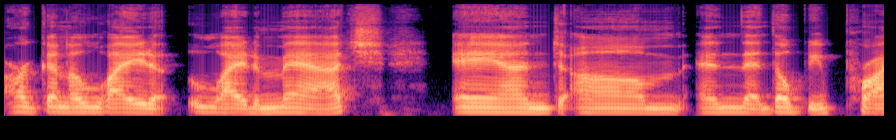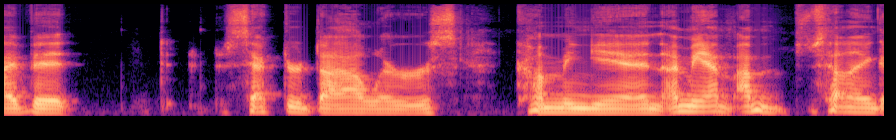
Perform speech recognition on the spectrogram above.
are going to light light a match and um and then there'll be private sector dollars coming in. I mean, I'm, I'm sounding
